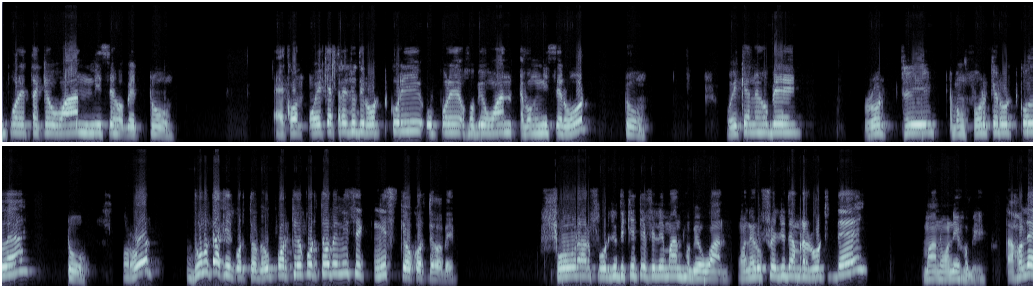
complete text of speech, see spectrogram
উপরে থেকে ওয়ান, নিচে হবে টু। এখন ওই ক্ষেত্রে যদি রোড করি, উপরে হবে ওয়ান এবং নিচে রোড টু। ওইখানে হবে রোড থ্রি এবং ফোর কে রোড করলে টু। রোড দুটা কি করতে হবে। উপর কেও করতে হবে, নিচে, নিচ কেও করতে হবে। ফোর আর ফোর যদি কেটে ফেলে, মান হবে ওয়ান ওয়ানের উপরে যদি আমরা রোড দেই, মান ওয়ানই হবে। তাহলে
